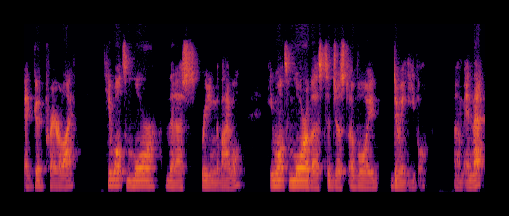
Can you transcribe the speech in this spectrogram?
a good prayer life. He wants more than us reading the Bible. He wants more of us to just avoid doing evil. Um, and that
